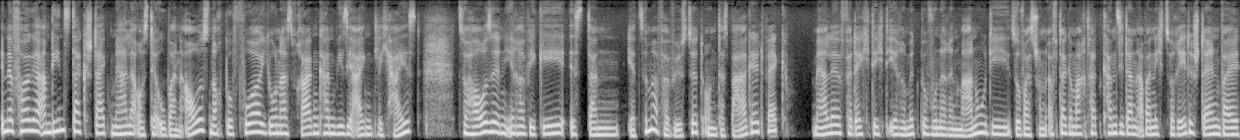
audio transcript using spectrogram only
In der Folge am Dienstag steigt Merle aus der U-Bahn aus, noch bevor Jonas fragen kann, wie sie eigentlich heißt. Zu Hause in ihrer WG ist dann ihr Zimmer verwüstet und das Bargeld weg. Merle verdächtigt ihre Mitbewohnerin Manu, die sowas schon öfter gemacht hat, kann sie dann aber nicht zur Rede stellen, weil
